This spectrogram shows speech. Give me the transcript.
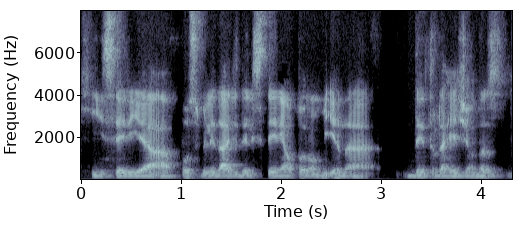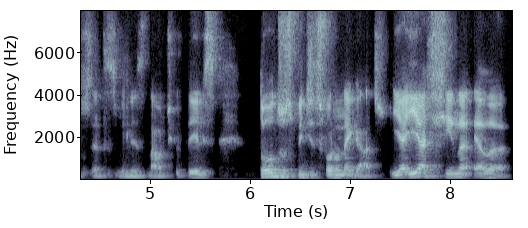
Que seria a possibilidade deles terem autonomia na, dentro da região das 200 milhas náuticas deles, todos os pedidos foram negados. E aí a China, ela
